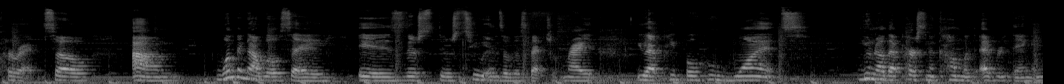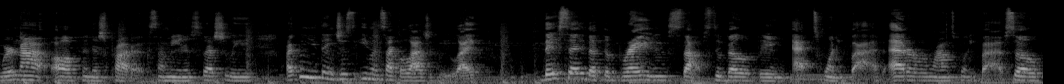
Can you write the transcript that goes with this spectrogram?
Correct. So um one thing i will say is there's there's two ends of the spectrum right? You have people who want you know that person to come with everything and we're not all finished products. I mean especially like when you think just even psychologically like they say that the brain stops developing at 25, at or around 25. So,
